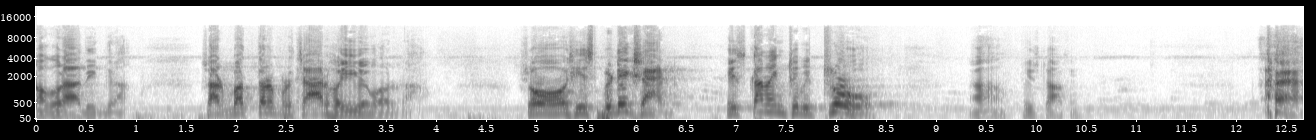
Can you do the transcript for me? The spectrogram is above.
নগরাদিগ্রাম সর্বত্র প্রচার হইবে বর্ণা So his prediction is coming to be true. Uh, who is talking?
